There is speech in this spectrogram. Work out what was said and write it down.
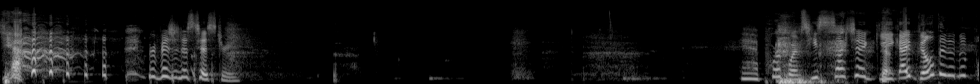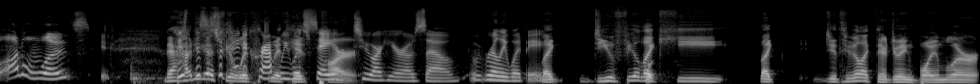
Yeah. Revisionist history. Yeah, poor Boyms. He's such a geek. I built it in a bottle once. Now, this how do you this guys is the feel kind with, of crap with we would say part? to our heroes, though. It really would be. Like, do you feel like he like? Do you feel like they're doing Boimler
